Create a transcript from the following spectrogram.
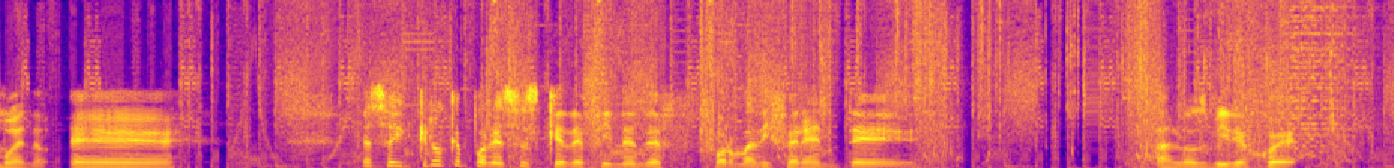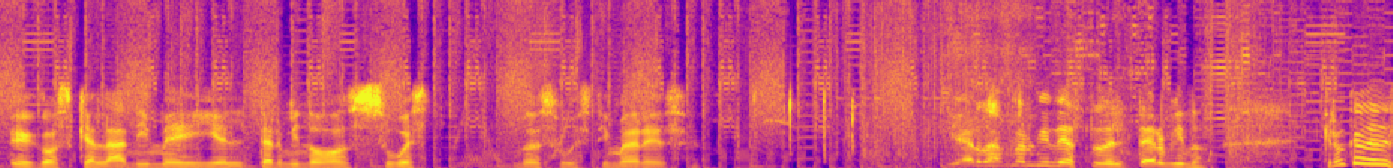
Bueno, eh, eso y creo que por eso es que definen de forma diferente a los videojuegos que al anime y el término subest no es subestimar es mierda me olvidé hasta del término. Creo que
